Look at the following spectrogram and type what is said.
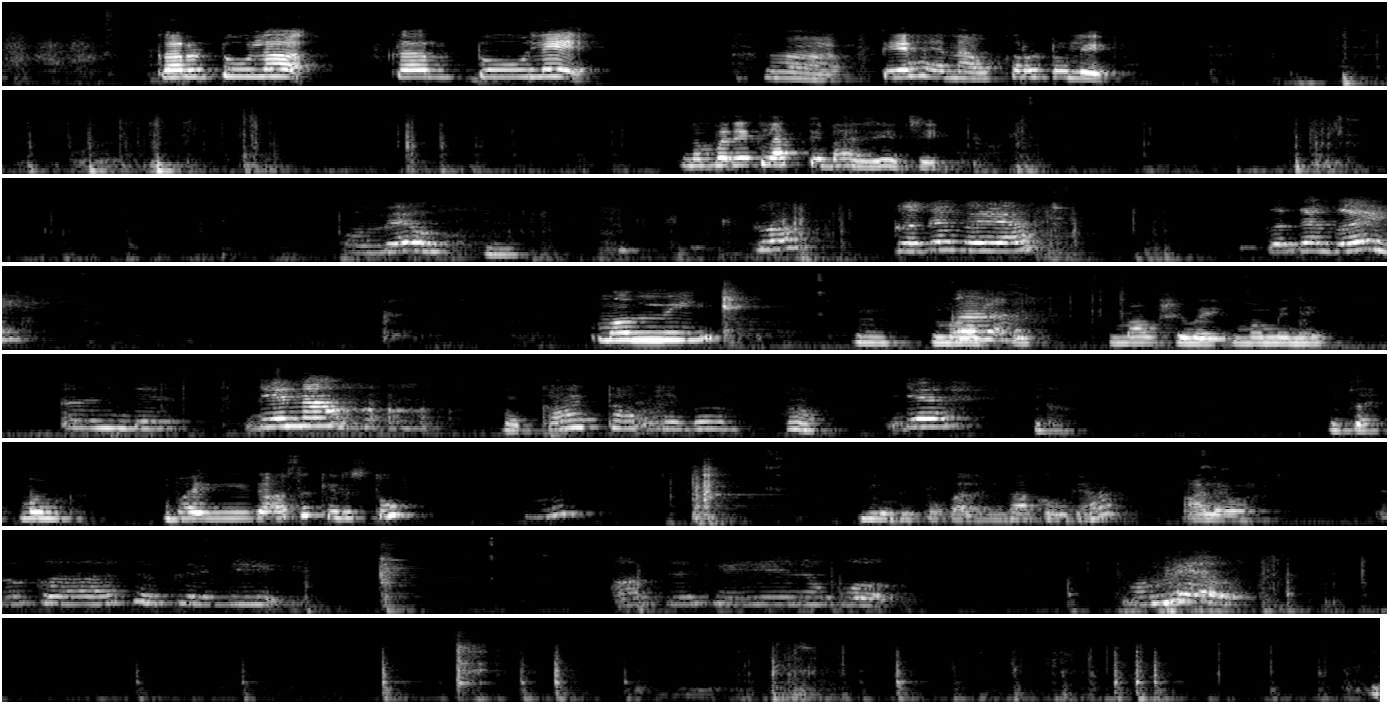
करटुले हा ते आहे नाव करटुले. नंबर एक लागते भाजी ह्याची मावशी. मावशी बाई मम्मी नाही. मग काय ताप आहे ग? हा. जाय मग भाई असं केलीस तू? येऊ दे पप्पाला हे दाखवते हा. आल्यावर. नको असं खेळी असं खेळी नको मम्मी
